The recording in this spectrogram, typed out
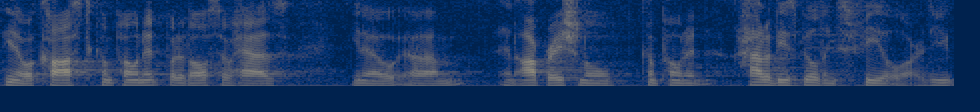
you know, a cost component, but it also has, you know, um, an operational component. How do these buildings feel? Are, do, you,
